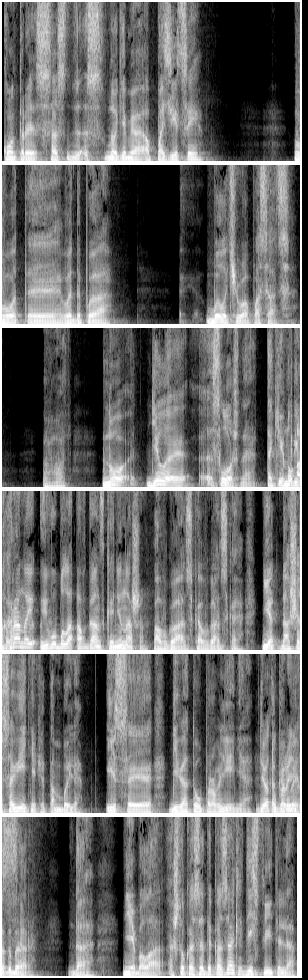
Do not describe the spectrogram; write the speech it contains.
контры со, с многими оппозицией вот, э, в НДПА. Было чего опасаться. Вот. Но дело э, сложное. Таких Но пример... охрана его была афганская, не наша. Афганская, афганская. Нет, наши советники там были из э, девятого управления. Девятого управления КГБ. Да, не было. Что касается доказательств, действительно,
